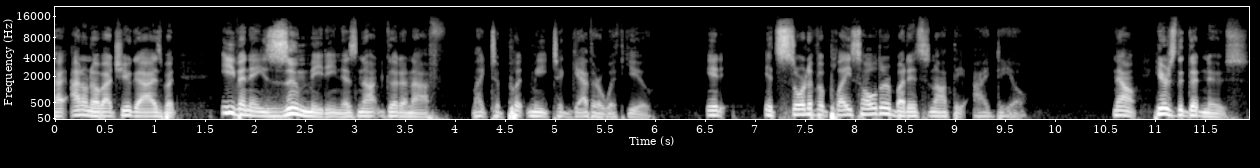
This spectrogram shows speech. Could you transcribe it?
I, I don't know about you guys, but even a Zoom meeting is not good enough, like to put me together with you. It, it's sort of a placeholder, but it's not the ideal. Now, here's the good news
